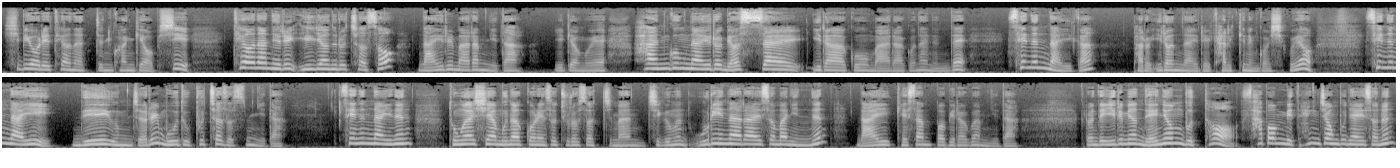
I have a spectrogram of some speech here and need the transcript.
12월에 태어났든 관계없이 태어난 해를 1년으로 쳐서 나이를 말합니다. 이 경우에 한국 나이로 몇 살이라고 말하곤 하는데 세는 나이가 바로 이런 나이를 가리키는 것이고요. 세는 나이 네 음절을 모두 붙여서 씁니다. 세는 나이는 동아시아 문화권에서 주로 썼지만 지금은 우리나라에서만 있는 나이 계산법이라고 합니다. 그런데 이르면 내년부터 사법 및 행정 분야에서는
